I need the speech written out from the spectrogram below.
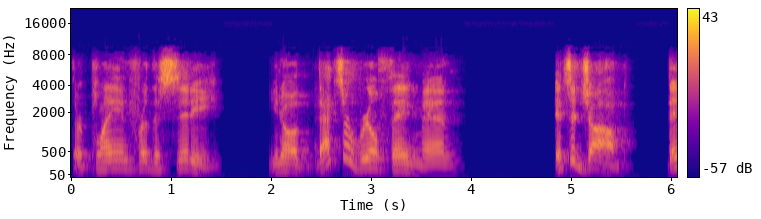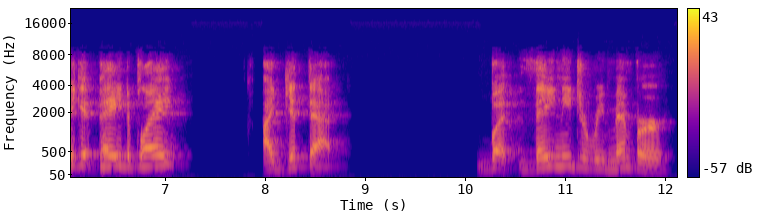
They're playing for the city. You know, that's a real thing, man. It's a job. They get paid to play. I get that. But they need to remember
